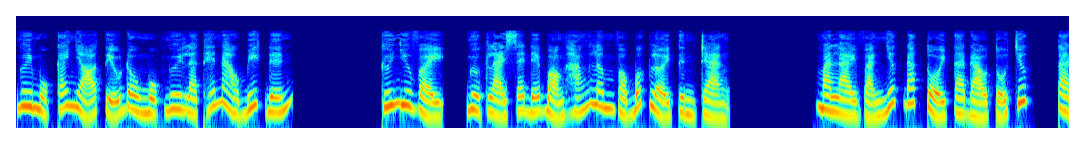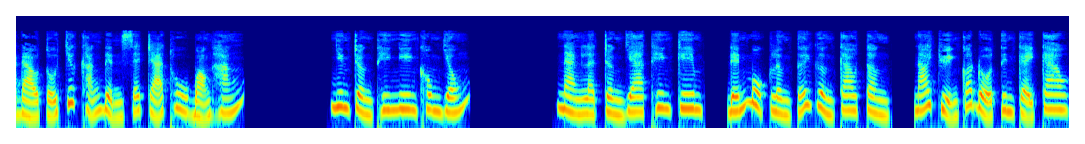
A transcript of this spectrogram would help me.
ngươi một cái nhỏ tiểu đầu một ngươi là thế nào biết đến. Cứ như vậy, ngược lại sẽ để bọn hắn lâm vào bất lợi tình trạng. Mà lại vạn nhất đắc tội tà đạo tổ chức, tà đạo tổ chức khẳng định sẽ trả thù bọn hắn. Nhưng Trần thi Nghiên không giống. Nàng là Trần Gia Thiên Kim, đến một lần tới gần cao tầng, nói chuyện có độ tin cậy cao.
